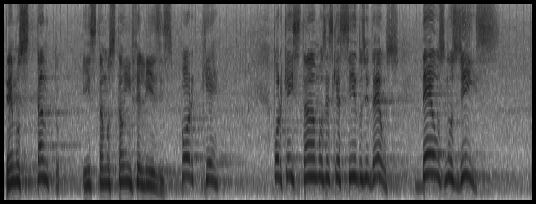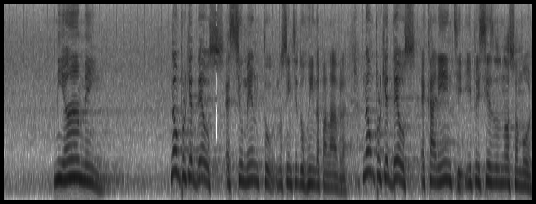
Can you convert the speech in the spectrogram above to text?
Temos tanto e estamos tão infelizes. Por quê? Porque estamos esquecidos de Deus. Deus nos diz: me amem, não porque Deus é ciumento no sentido ruim da palavra, não porque Deus é carente e precisa do nosso amor,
